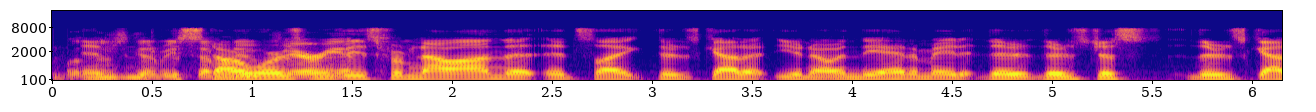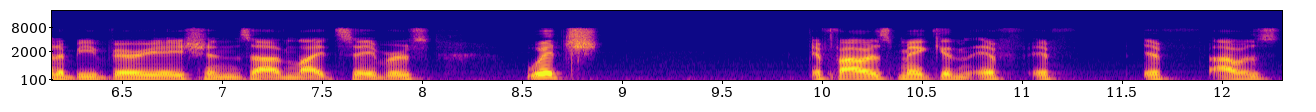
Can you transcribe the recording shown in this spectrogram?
But in there's going to be the some Star new Wars variant. movies from now on that it's like there's got to you know in the animated there there's just there's got to be variations on lightsabers, which if I was making if if if I was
